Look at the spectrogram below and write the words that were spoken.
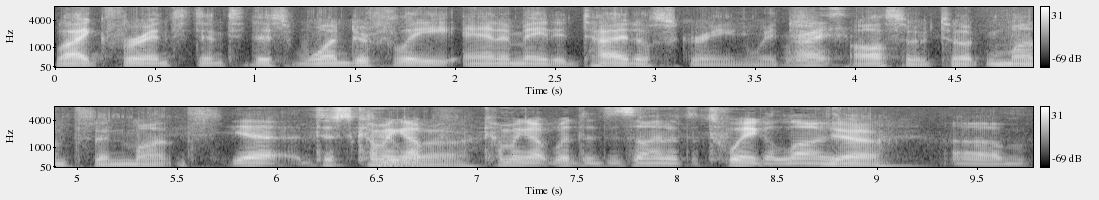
Like, for instance, this wonderfully animated title screen, which Right. also took months and months. Yeah, just coming To, up, uh, coming up with the design of the twig alone. Yeah. um,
